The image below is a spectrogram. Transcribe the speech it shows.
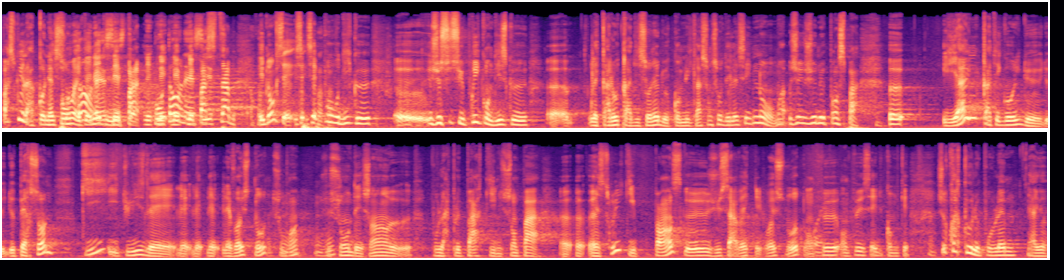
Parce que la connexion Internet n'est pas, pas stable. Et donc, c'est pour dire que euh, je suis surpris qu'on dise que euh, les canaux traditionnels de communication sont délaissés. Non, moi, je, je ne pense pas. il y a une catégorie de, de, de personnes qui utilisent les, les, les, voice notes, souvent, mhm. ce sont des gens, euh, pour la plupart, qui ne sont pas euh, euh, instruits, qui pensent que juste avec les voice notes, on, peut, on peut essayer de communiquer. Je crois que le problème d'ailleurs,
